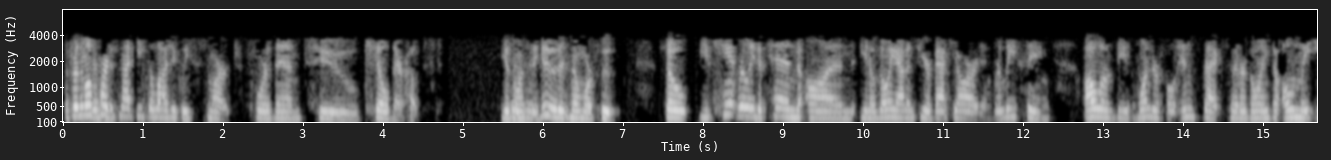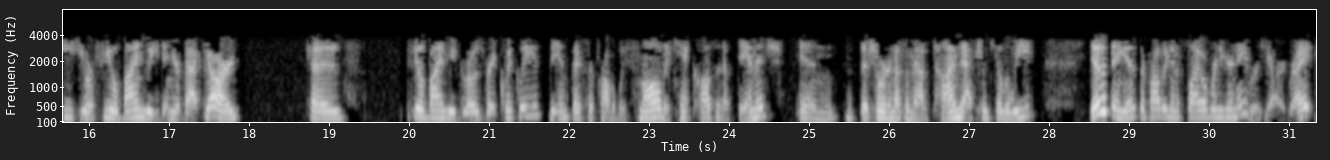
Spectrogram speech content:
But for the most part, Mhm. it's not ecologically smart for them to kill their host. Because once they do, there's no more food. So you can't really depend on, you know, going out into your backyard and releasing all of these wonderful insects that are going to only eat your field bindweed in your backyard because field bindweed grows very quickly. The insects are probably small. They can't cause enough damage in a short enough amount of time to actually kill the weed. The other thing is they're probably going to fly over into your neighbor's yard, right?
